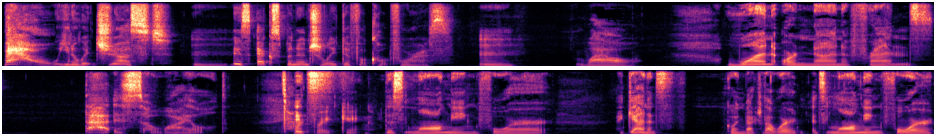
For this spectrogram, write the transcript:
bow. You know, it just mm. is exponentially difficult for us. Mm. Wow. One or none friends. That is so wild. It's heartbreaking. It's this longing for, again, it's going back to that word, it's longing for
